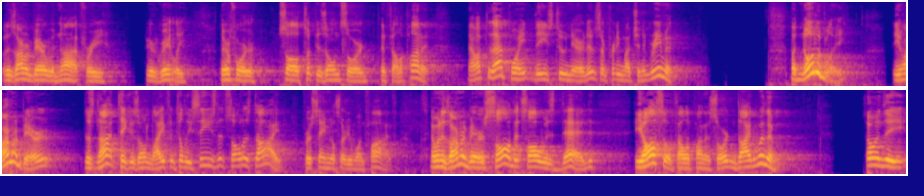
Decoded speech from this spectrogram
But his armor bearer would not, for he feared greatly. Therefore, Saul took his own sword and fell upon it. Now, up to that point, these two narratives are pretty much in agreement. But notably, the armor bearer does not take his own life until he sees that Saul has died. 1 Samuel 31 5. And when his armor bearer saw that Saul was dead, he also fell upon his sword and died with him. So, in the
